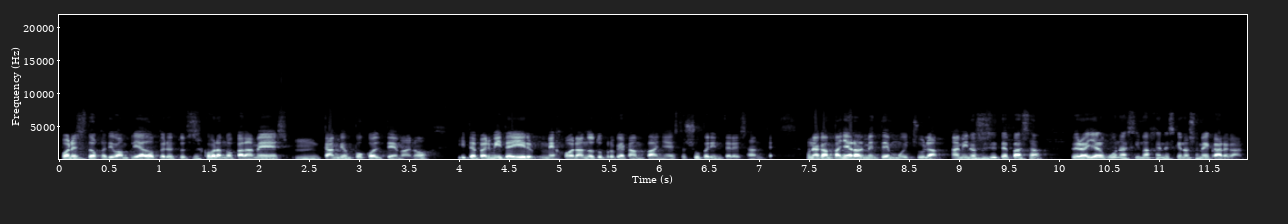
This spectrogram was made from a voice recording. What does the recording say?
Pones este objetivo ampliado, pero tú estás cobrando cada mes. Mm, cambia un poco el tema, ¿no? Y te permite ir mejorando tu propia campaña. Esto es súper interesante. Una campaña realmente muy chula. A mí no sé si te pasa, pero hay algunas imágenes que no se me cargan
